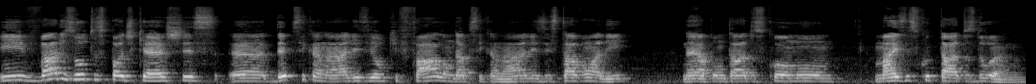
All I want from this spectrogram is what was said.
E vários outros podcasts uh, de psicanálise ou que falam da psicanálise estavam ali, né, apontados como mais escutados do ano.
